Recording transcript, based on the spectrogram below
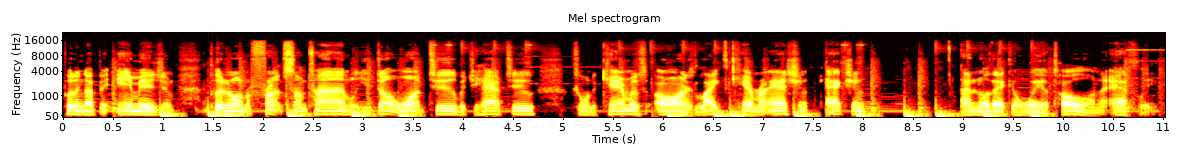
putting up an image and put it on the front sometimes when you don't want to, but you have to. So when the cameras are on, it's lights, camera action, action. I know that can weigh a toll on an athlete.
